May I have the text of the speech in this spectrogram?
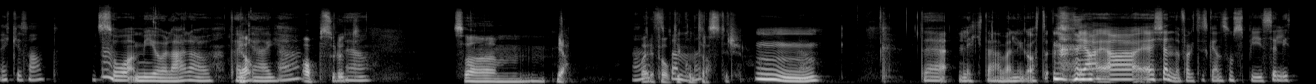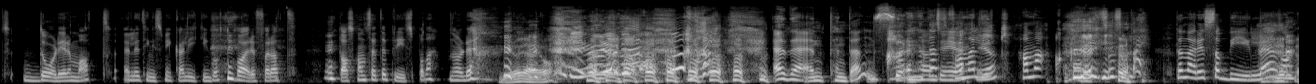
ikke sant? Så mye å lære av, tenker Ja. jeg. Ja. Absolutt. Ja. Så um, ja. Ja, Bare i forhold til kontraster. Mm. Det likte jeg veldig godt. Ja, ja, jeg kjenner faktisk en som spiser litt dårligere mat, eller ting som ikke er like godt, bare for at da skal han sette pris på det. Når det gjør jeg òg. er det en tendens? er det det? Han er lik. Han er akkurat sånn som deg. Den derre stabile, sånn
